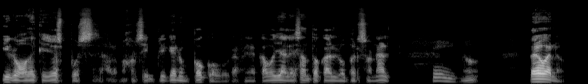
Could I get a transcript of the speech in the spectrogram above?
y luego de que ellos, pues, a lo mejor se impliquen un poco, porque al fin y al cabo ya les han tocado en lo personal, Sí. ¿no? Pero bueno,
